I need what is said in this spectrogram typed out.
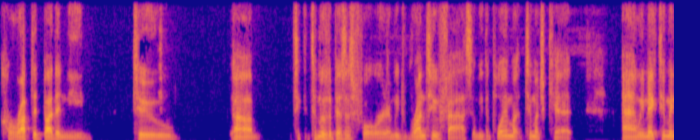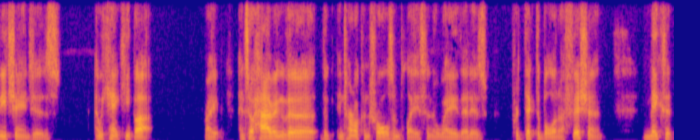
corrupted by the need to uh, to, to move the business forward and we run too fast and we deploy too much kit and we make too many changes and we can't keep up right and so having the the internal controls in place in a way that is predictable and efficient makes it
